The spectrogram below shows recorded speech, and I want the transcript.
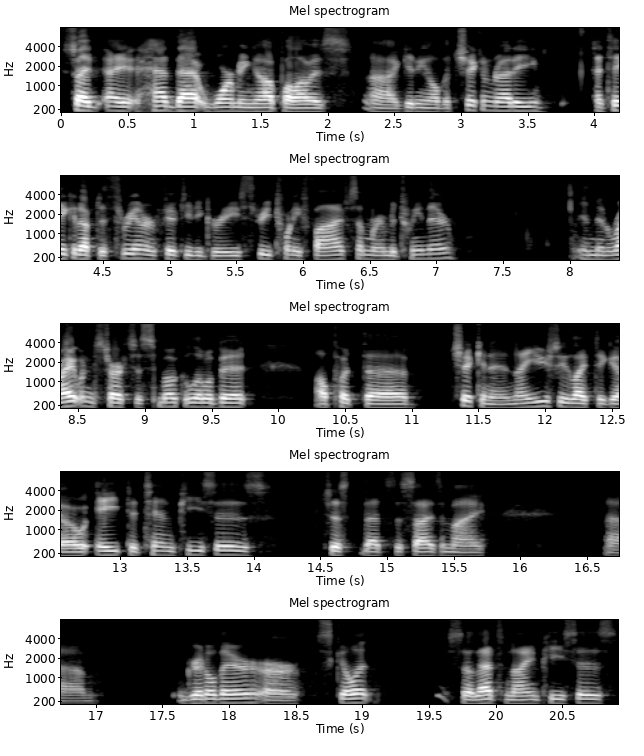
So I, I had that warming up while I was uh, getting all the chicken ready. I take it up to 350 degrees, 325, somewhere in between there. And then right when it starts to smoke a little bit, I'll put the chicken in. I usually like to go 8 to 10 pieces. Just that's the size of my um, griddle there, or skillet. So that's 9 pieces.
